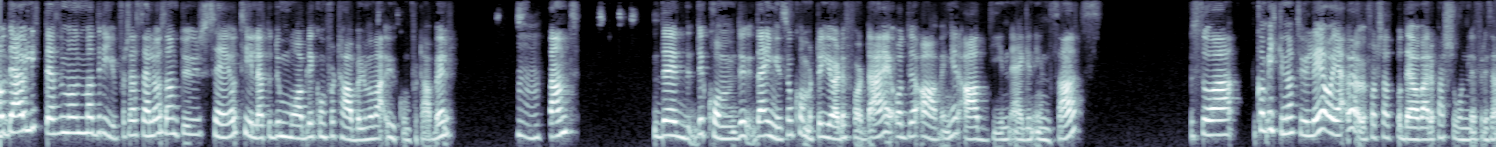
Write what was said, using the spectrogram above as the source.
og det er jo litt det som man må drive for seg selv òg. Du ser jo tidlig at du må bli komfortabel med å være ukomfortabel. Mm. Sant? Det, det, kom, det, det er ingen som kommer til å gjøre det for deg, og det avhenger av din egen innsats. Så kom ikke naturlig, og jeg øver fortsatt på det å være personlig, f.eks.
